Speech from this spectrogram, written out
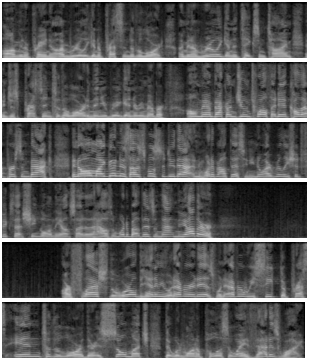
Oh, I'm going to pray now. I'm really going to press into the Lord. I mean, I'm really going to take some time and just press into the Lord. And then you begin to remember, oh man, back on June 12th, I didn't call that person back. And oh my goodness, I was supposed to do that. And what about this? And you know, I really should fix that shingle on the outside of the house. And what about this and that and the other? Our flesh, the world, the enemy, whatever it is, whenever we seek to press into the Lord, there is so much that would want to pull us away. That is why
